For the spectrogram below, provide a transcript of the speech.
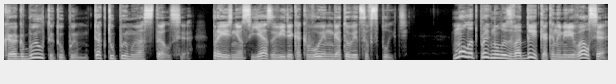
«Как был ты тупым, так тупым и остался», — произнес я, видя, как воин готовится всплыть. Молот прыгнул из воды, как и намеревался,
